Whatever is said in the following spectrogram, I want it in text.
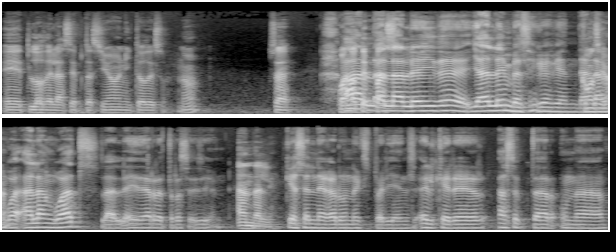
eh, lo de la aceptación y todo eso, ¿no? O sea, cuando ah, te la, pasa... la ley de... Ya la investigué bien. De ¿Cómo se Alan, Alan Watts, la ley de retrocesión. Ándale. Que es el negar una experiencia... El querer aceptar una...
